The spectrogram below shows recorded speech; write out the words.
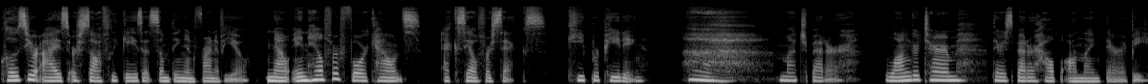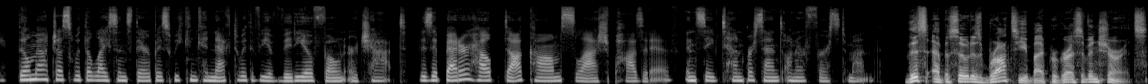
Close your eyes or softly gaze at something in front of you. Now inhale for four counts, exhale for six. Keep repeating. Much better. Longer term, there's BetterHelp Online Therapy. They'll match us with a licensed therapist we can connect with via video, phone, or chat. Visit betterhelp.com slash positive and save 10% on our first month. This episode is brought to you by Progressive Insurance.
